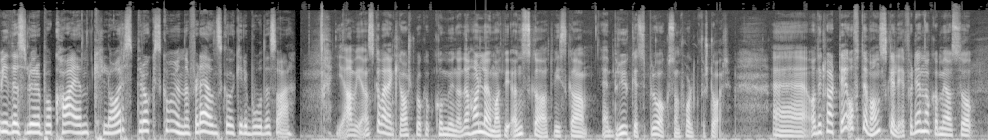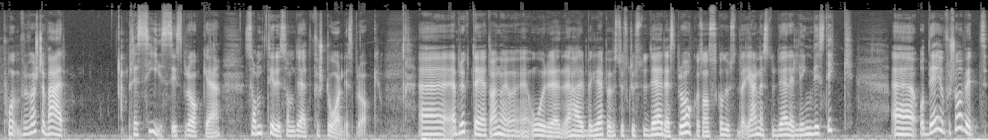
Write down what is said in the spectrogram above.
Videre så lurer jeg på hva er en klarspråkskommune, for det ønsker dere i Bodø, så jeg. Ja, vi ønsker å være en klarspråkkommune. Det handler om at vi ønsker at vi skal eh, bruke et språk som folk forstår. Eh, og det er klart, det er ofte vanskelig, for det er noe med å for det første være presis i språket, samtidig som det er et forståelig språk. Eh, jeg brukte et annet ord, det her begrepet, hvis du skulle studere språk, og sånn, så skal du gjerne studere lingvistikk. Eh, og det er jo for så vidt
